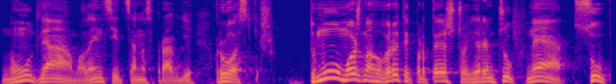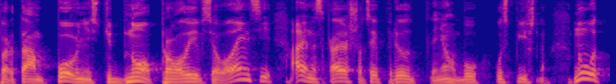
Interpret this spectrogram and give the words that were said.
Ну для Валенції це насправді розкіш. Тому можна говорити про те, що Яремчук не супер там повністю дно провалився у Валенції, але не скаже, що цей період для нього був успішним. Ну от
